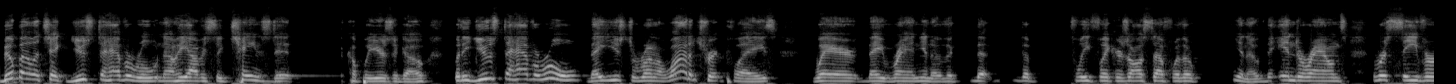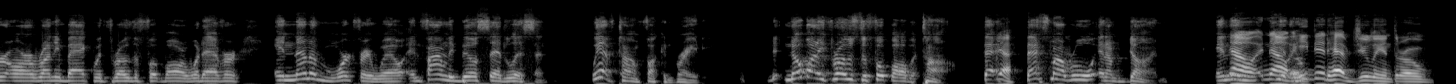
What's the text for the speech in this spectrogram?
Bill Belichick used to have a rule. Now he obviously changed it a couple years ago, but he used to have a rule. They used to run a lot of trick plays where they ran, you know, the the the flea flickers, all stuff where the you know the end arounds receiver or a running back would throw the football or whatever, and none of them worked very well. And finally, Bill said, "Listen, we have Tom fucking Brady. Nobody throws the football but Tom. That, Yeah. that's my rule, and I'm done." And now, then, now you know- he did have Julian throw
